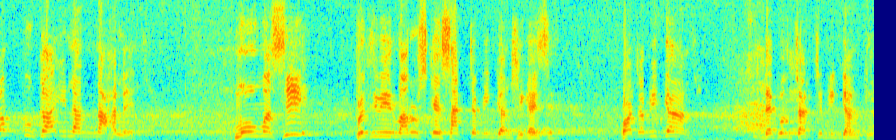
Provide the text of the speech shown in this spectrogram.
রব্বুকা ইলান নাহলে মৌমাছি পৃথিবীর মানুষকে চারটা বিজ্ঞান শিখাইছে কয়টা বিজ্ঞান দেখুন চারটি বিজ্ঞান কি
